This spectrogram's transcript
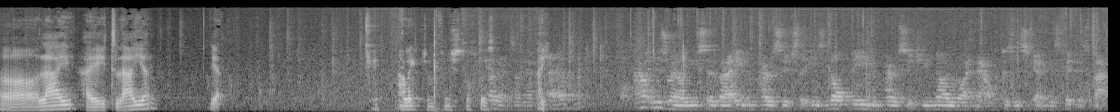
uh, lie, I hate liar, yeah. Okay. Alec, do you want to finish this off, please? Um, out in Israel, you said about Ivan Perisic that he's not the Ivan Perisic you know right now because he's getting his fitness back.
